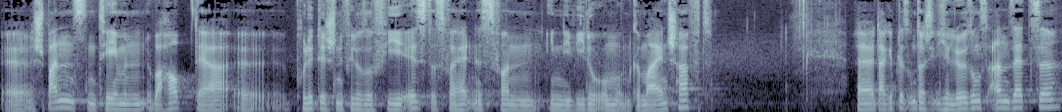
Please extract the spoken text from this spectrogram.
äh, spannendsten Themen überhaupt der äh, politischen Philosophie ist, das Verhältnis von Individuum und Gemeinschaft. Äh, da gibt es unterschiedliche Lösungsansätze.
